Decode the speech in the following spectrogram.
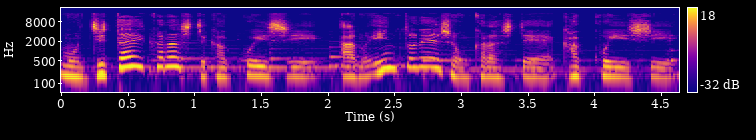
もう字体からしてかっこいいしあのイントネーションからしてかっこいいし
